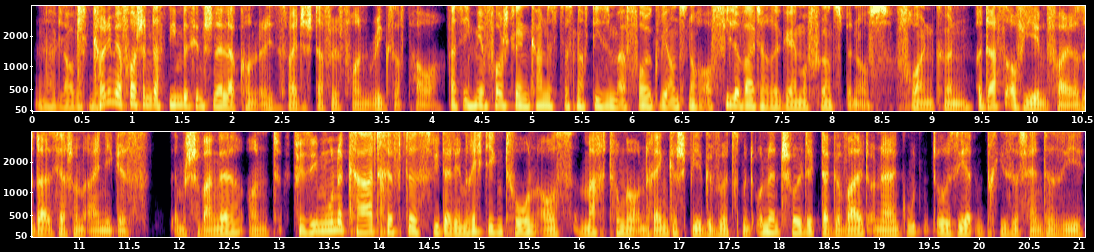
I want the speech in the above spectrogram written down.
Na, glaube ich Ich nicht. könnte mir vorstellen, dass die ein bisschen schneller kommt als die zweite Staffel von Rings of Power. Was ich mir vorstellen kann, ist, dass nach diesem Erfolg wir uns noch auf viele weitere Game of Thrones Spin-offs freuen können. Das auf jeden Fall. Also da ist ja schon einiges im Schwange. Und für Simone K. trifft es wieder den richtigen Ton aus Machthunger und Ränkespiel gewürzt mit unentschuldigter Gewalt und einer guten dosierten Prise Fantasy.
